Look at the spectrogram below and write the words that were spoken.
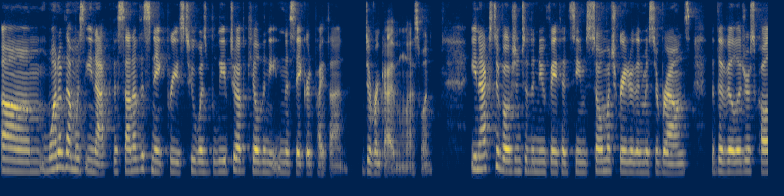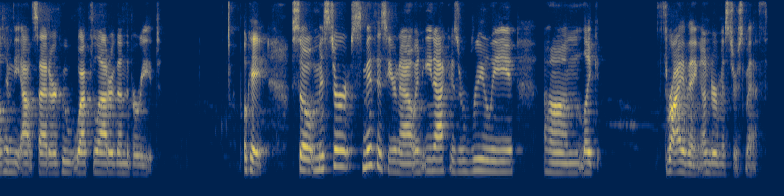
Um, one of them was Enoch, the son of the snake priest, who was believed to have killed and eaten a sacred python. Different guy than the last one. Enoch's devotion to the new faith had seemed so much greater than Mr. Brown's that the villagers called him the outsider who wept louder than the bereaved. Okay, so Mr. Smith is here now, and Enoch is really um, like thriving under Mr. Smith.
